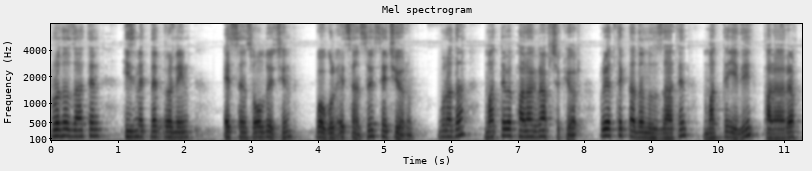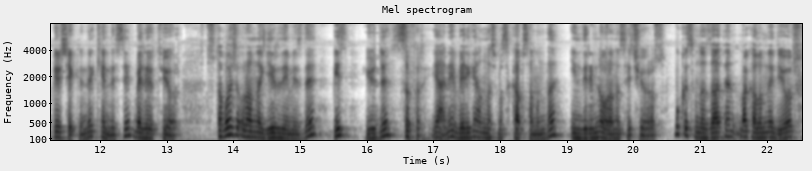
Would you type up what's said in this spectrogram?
Burada zaten hizmetler örneğin AdSense olduğu için Google AdSense'ı seçiyorum. Burada madde ve paragraf çıkıyor. Buraya tıkladığımızda zaten madde 7 paragraf 1 şeklinde kendisi belirtiyor. Stopaj oranına girdiğimizde biz %0 yani vergi anlaşması kapsamında indirimli oranı seçiyoruz. Bu kısımda zaten bakalım ne diyor?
